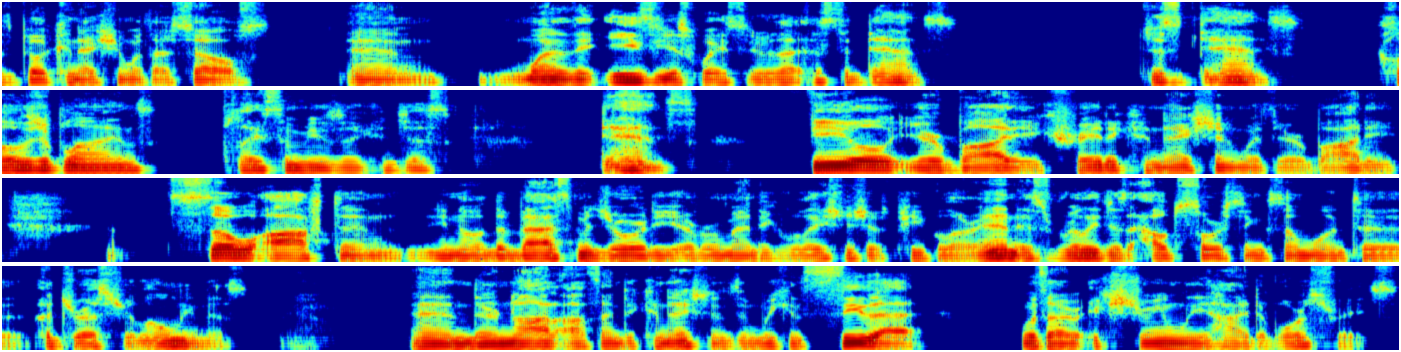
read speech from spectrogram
is build connection with ourselves. And one of the easiest ways to do that is to dance. Just dance. Close your blinds, play some music, and just dance feel your body, create a connection with your body. So often, you know, the vast majority of romantic relationships people are in is really just outsourcing someone to address your loneliness. Yeah. And they're not authentic connections. And we can see that with our extremely high divorce rates.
